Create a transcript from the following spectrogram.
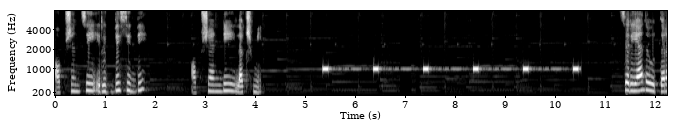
Option C Riddhi Siddhi option D Lakshmi. ಸರಿಯಾದ ಉತ್ತರ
